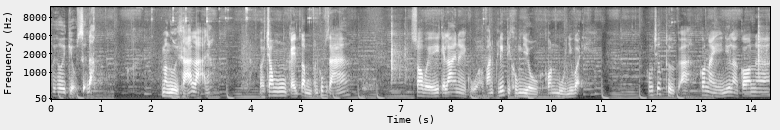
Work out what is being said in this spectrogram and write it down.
hơi hơi kiểu sữa đặc. Mà ngửi khá lạ nhá. Ở trong cái tầm phân khúc giá So với cái line này của Van Cleef thì không nhiều con mùi như vậy. Hôm trước thử à con này hình như là con uh,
